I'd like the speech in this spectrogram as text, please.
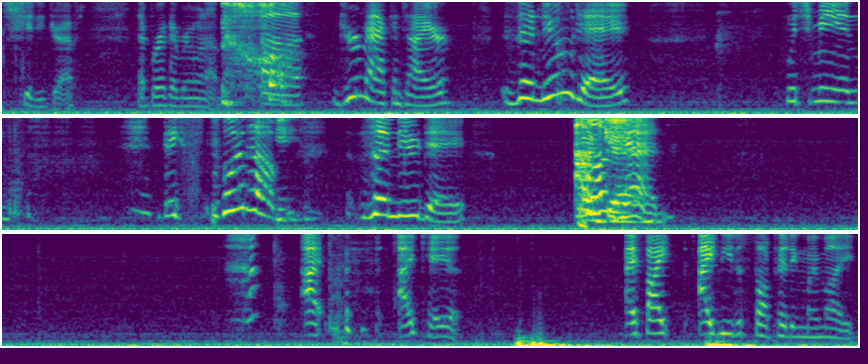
shitty draft that broke everyone up. Uh, Drew McIntyre, the New Day, which means they split up the New Day Again. again. I I can't. If I I need to stop hitting my mic.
